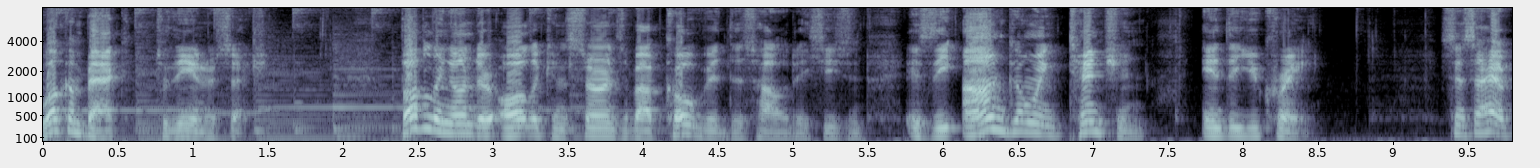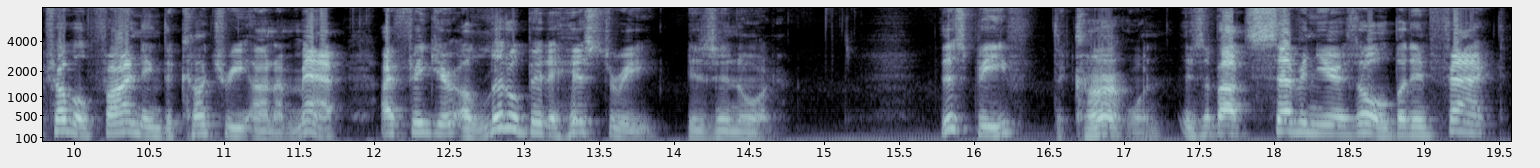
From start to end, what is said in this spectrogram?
Welcome back to The Intersection. Bubbling under all the concerns about COVID this holiday season is the ongoing tension in the Ukraine. Since I have trouble finding the country on a map, I figure a little bit of history is in order. This beef, the current one, is about seven years old, but in fact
